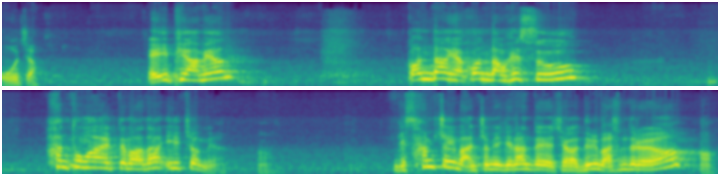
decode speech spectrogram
5점. AP 하면 건당이야 건당 횟수 한 통화 할 때마다 1점이야. 어. 이게 30점이 만점이긴 한데 제가 늘 말씀드려요. 어,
